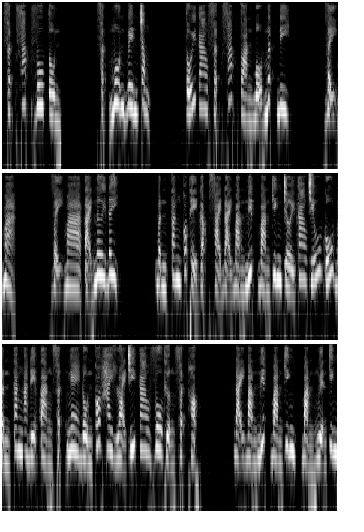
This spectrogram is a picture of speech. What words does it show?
Phật Pháp vô tồn. Phật môn bên trong. Tối cao Phật Pháp toàn bộ mất đi. Vậy mà. Vậy mà tại nơi đây. Bần tăng có thể gặp phải đại bàn niết bàn kinh trời cao chiếu cố bần tăng a địa tàng Phật nghe đồn có hai loại trí cao vô thượng Phật học. Đại bàn niết bàn kinh bản nguyện kinh.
